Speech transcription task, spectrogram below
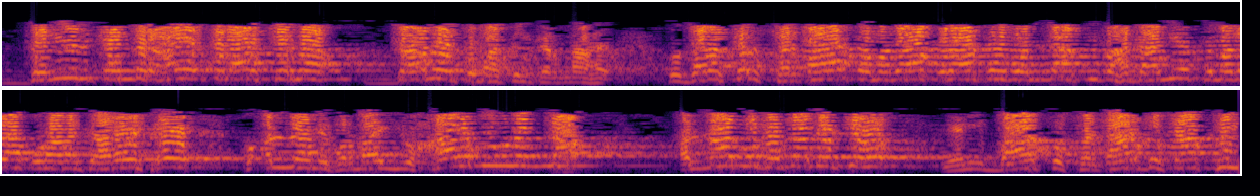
دلیل کے اندر آئے تلاش کرنا، دعوے کو باطل کرنا ہے۔ تو دراصل سرکار کا مذاق اڑا کر وہ اللہ کی وحدانیت کا مذاق اڑانا چاہ رہے تھے، تو اللہ نے فرمائی یو خاص اللہ۔ اللہ کو بتا دیتے ہو۔ یعنی بات تو سرکار کے ساتھ تھی،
